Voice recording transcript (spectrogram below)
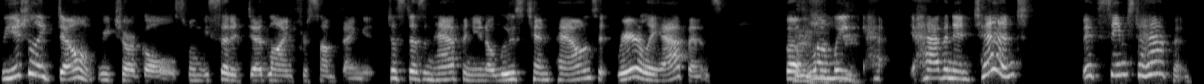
We usually don't reach our goals when we set a deadline for something. It just doesn't happen. You know, lose 10 pounds, it rarely happens. But when we ha- have an intent, it seems to happen.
